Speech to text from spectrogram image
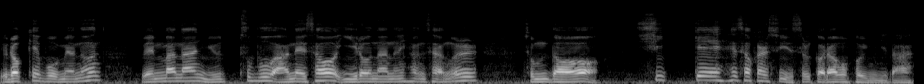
이렇게 보면은 웬만한 유튜브 안에서 일어나는 현상을 좀 더 쉽게 해석할 수 있을 거라고 보입니다.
